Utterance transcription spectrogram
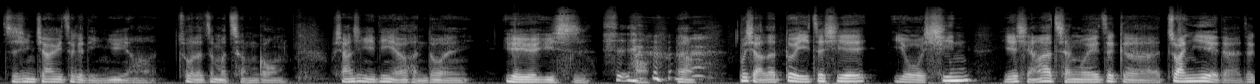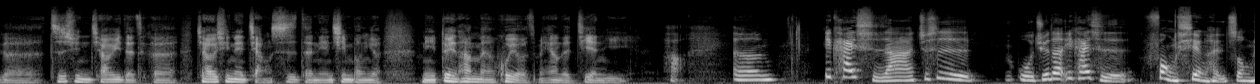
资讯教育这个领域哈做得这么成功，我相信一定也有很多人跃跃欲试。是啊，不晓得对于这些有心也想要成为这个专业的这个资讯教育的这个教育训练讲师的年轻朋友，你对他们会有怎么样的建议？好。嗯，一开始啊，就是我觉得一开始奉献很重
